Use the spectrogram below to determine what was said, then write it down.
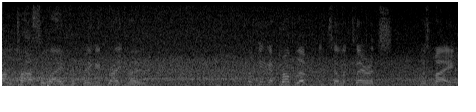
One pass away from being a great move. Looking a problem until the clearance was made.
